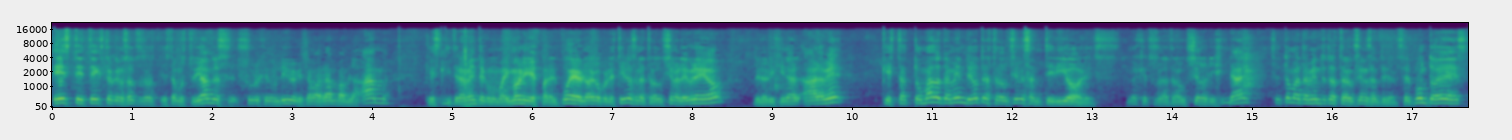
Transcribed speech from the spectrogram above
Este texto que nosotros estamos estudiando surge de un libro que se llama Rambam La'am, que es literalmente como Maimónides para el pueblo, algo por el estilo, es una traducción al hebreo del original árabe, que está tomado también de otras traducciones anteriores. No es que esto es una traducción original, se toma también de otras traducciones anteriores. El punto es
